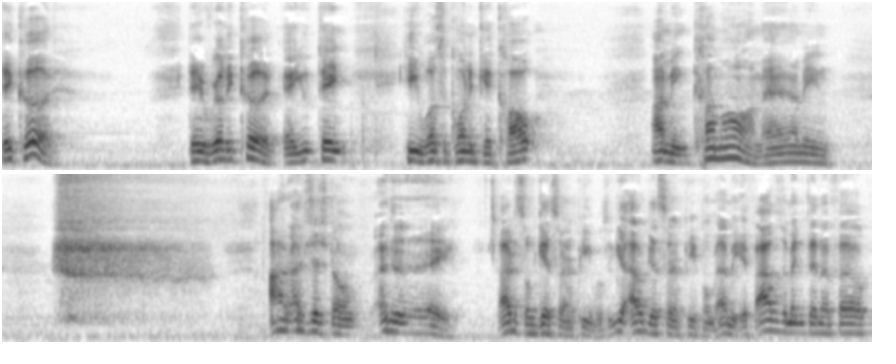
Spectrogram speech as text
They could. They really could. And you think he wasn't going to get caught? I mean, come on, man. I mean, I, I just don't. I just, hey, I just don't get certain people. Yeah, I don't get certain people. I mean, if I was to make the NFL,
